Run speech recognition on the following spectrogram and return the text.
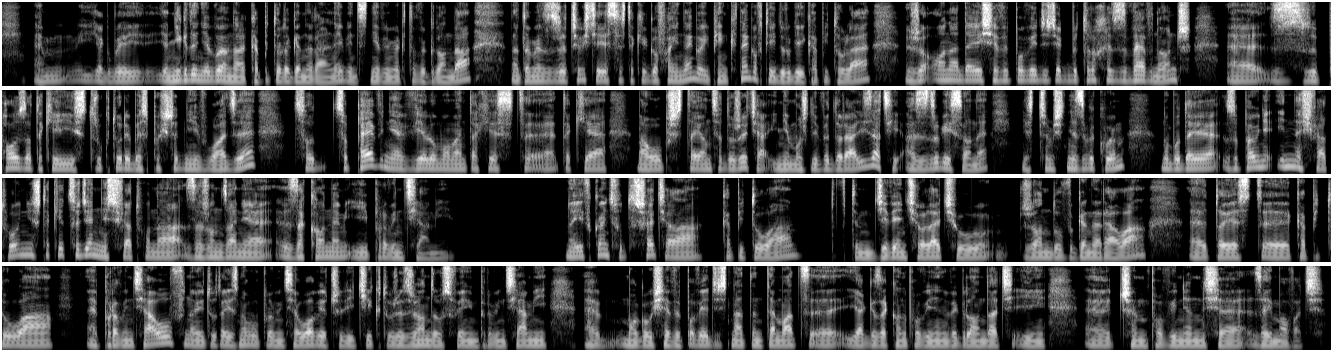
Jakby ja nigdy nie byłem na kapitule generalnej, więc nie wiem, jak to wygląda. Natomiast rzeczywiście jest coś takiego fajnego i pięknego w tej drugiej kapitule, że że ona daje się wypowiedzieć jakby trochę z wewnątrz, e, z poza takiej struktury bezpośredniej władzy, co, co pewnie w wielu momentach jest e, takie mało przystające do życia i niemożliwe do realizacji, a z drugiej strony jest czymś niezwykłym, no bo daje zupełnie inne światło niż takie codziennie światło na zarządzanie zakonem i prowincjami. No i w końcu trzecia kapituła w tym dziewięcioleciu rządów generała. E, to jest e, kapituła e, prowincjałów. No i tutaj znowu prowincjałowie, czyli ci, którzy rządzą swoimi prowincjami, mogą się wypowiedzieć na ten temat, jak zakon powinien wyglądać i czym powinien się zajmować.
